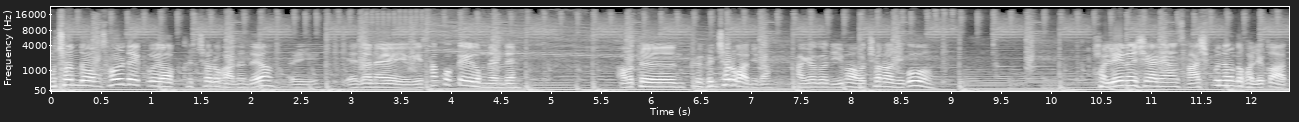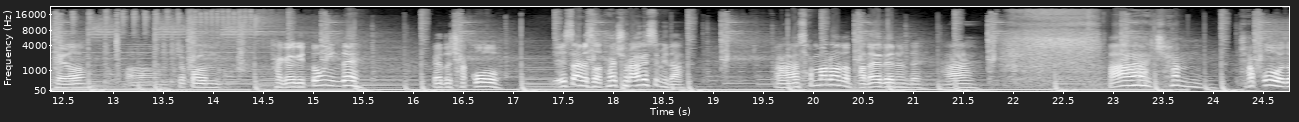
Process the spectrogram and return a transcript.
봉천동 서울대 입구역 근처로 가는데요. 예전에 여기 산꼭대기 동네인데 아무튼 그 근처로 갑니다. 가격은 25,000원이고 걸리는 시간이 한 40분 정도 걸릴 것 같아요. 어, 조금 가격이 똥인데 그래도 자꾸 일산에서 탈출하겠습니다. 아, 3만 원은 받아야 되는데. 아, 아, 참. 자꾸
